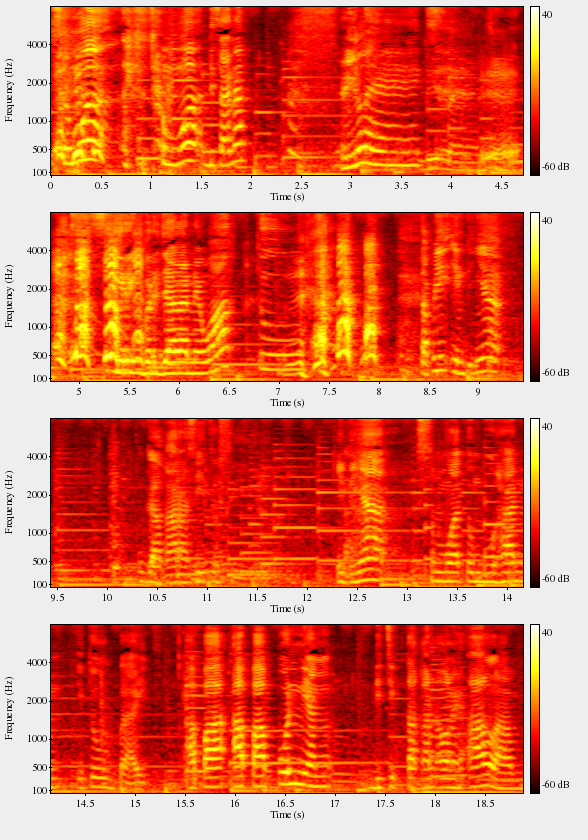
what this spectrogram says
semua semua di sana relax seiring berjalannya waktu tapi intinya nggak ke arah situ sih intinya semua tumbuhan itu baik apa apa pun yang diciptakan oleh alam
